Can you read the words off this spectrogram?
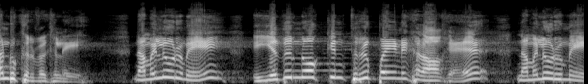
அன்புக்குரியவர்களே நாம் எல்லோருமே எதிர்நோக்கின் திருப்பயணிகளாக நாம் எல்லோருமே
